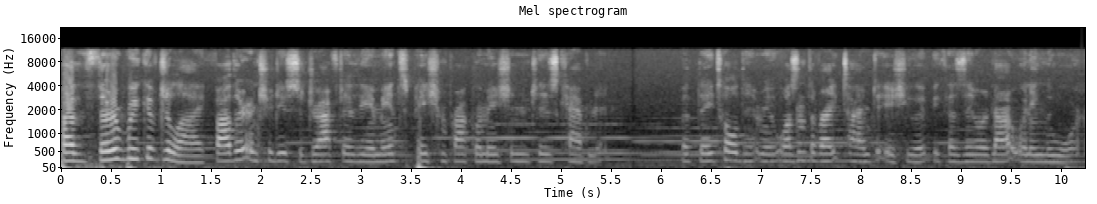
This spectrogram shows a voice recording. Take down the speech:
By the third week of July, father introduced a draft of the Emancipation Proclamation to his cabinet, but they told him it wasn't the right time to issue it because they were not winning the war.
